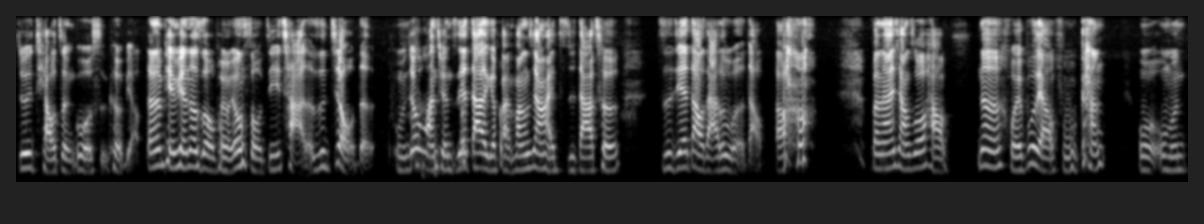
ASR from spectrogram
就是调整过的时刻表，但是偏偏那时候我朋友用手机查的是旧的，我们就完全直接搭了一个反方向，还直达车，直接到达鹿儿岛。然后本来想说好。那回不了福冈，我我们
